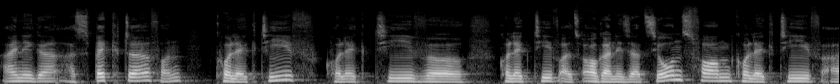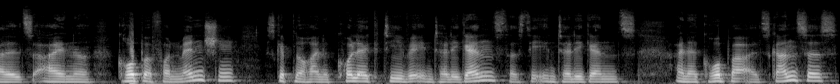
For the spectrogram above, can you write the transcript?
einige Aspekte von Kollektiv, kollektive, Kollektiv als Organisationsform, Kollektiv als eine Gruppe von Menschen. Es gibt noch eine kollektive Intelligenz, das ist die Intelligenz einer Gruppe als Ganzes.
